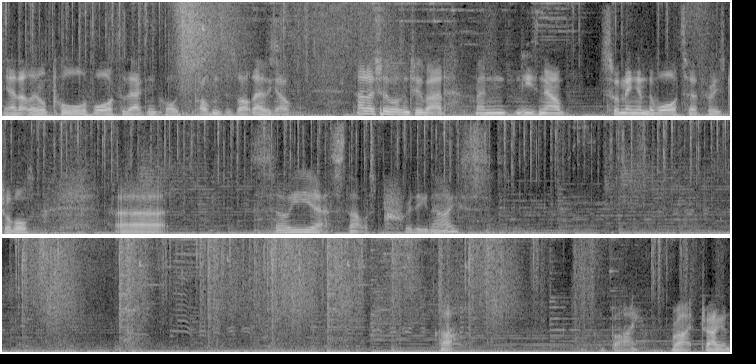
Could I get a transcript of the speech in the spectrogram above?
Yeah, that little pool of water there can cause problems as well. There we go. That actually wasn't too bad, and he's now swimming in the water for his troubles. Uh, so yes, that was pretty nice. Ah. Goodbye. Right, dragon.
